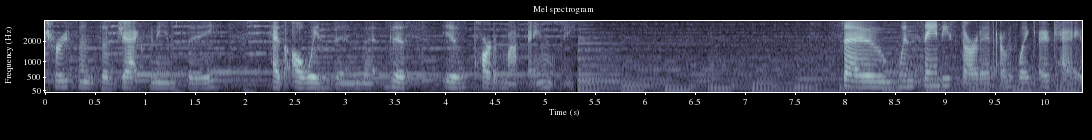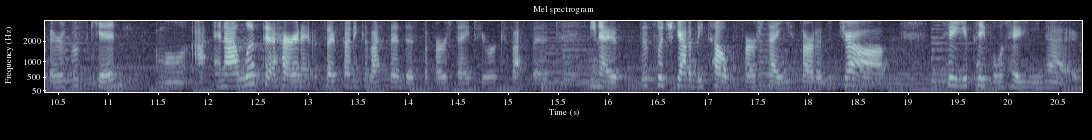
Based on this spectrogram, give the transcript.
true sense of Jackson EMC has always been that this is part of my family. So when Sandy started, I was like, okay, there's this kid. I, and I looked at her and it was so funny because I said this the first day to her because I said, you know, this is what you got to be told the first day you started a job. Who you people and who do you know?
